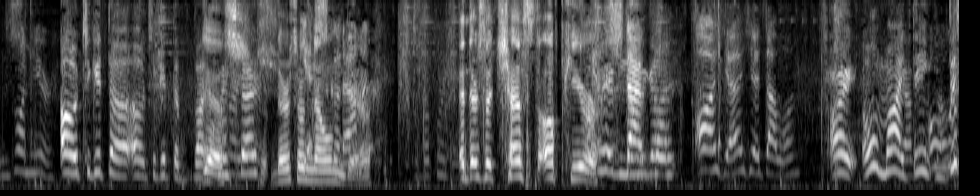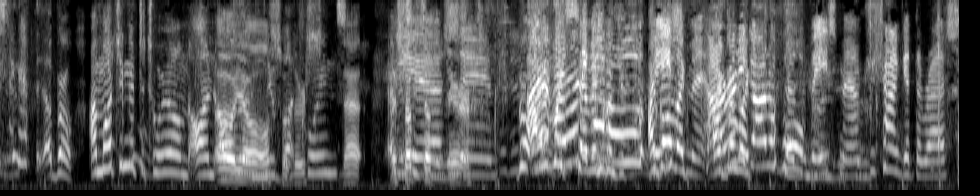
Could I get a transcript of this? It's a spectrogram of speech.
There's one here. Oh, to get the oh to get the butt Yes. mustache. There's a Yes, gnome there. And there's a chest up here. That one. Oh yeah, yeah, that one. All right. Oh my thing. This thing, ha- uh, bro. I'm watching a tutorial on, on Oh all yeah. the new Also, butt there's coins. that. There's something up there. Bro, I have like already got a 700. I got like. I I already like got a whole basement. I'm just trying to get the rest.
